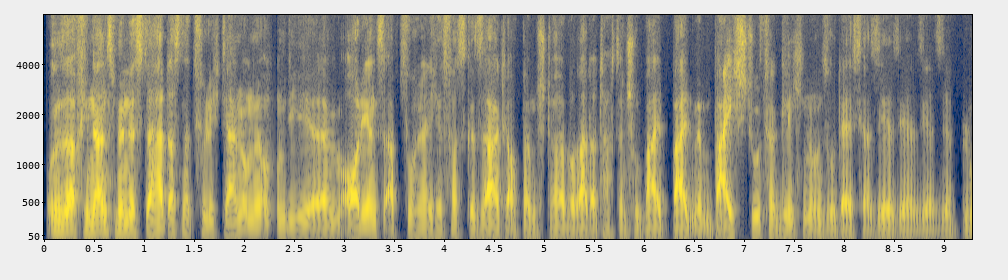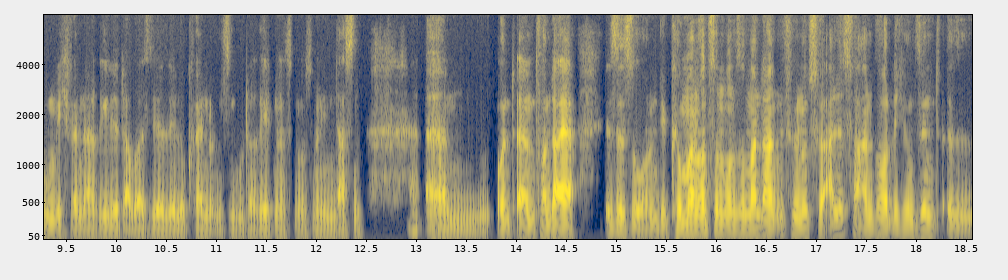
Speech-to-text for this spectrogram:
unser Finanzminister hat das natürlich dann, um, um die ähm, Audience abzuholen, hätte ich jetzt fast gesagt, auch beim Steuerberatertag dann schon bald, bald mit dem Beichtstuhl verglichen und so. Der ist ja sehr, sehr, sehr, sehr blumig, wenn er redet, aber sehr, sehr eloquent und ist ein guter Redner, das muss man ihm lassen. Ähm, und ähm, von daher ist es so. Und wir kümmern uns um unsere Mandanten, fühlen uns für alles verantwortlich und sind, äh,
